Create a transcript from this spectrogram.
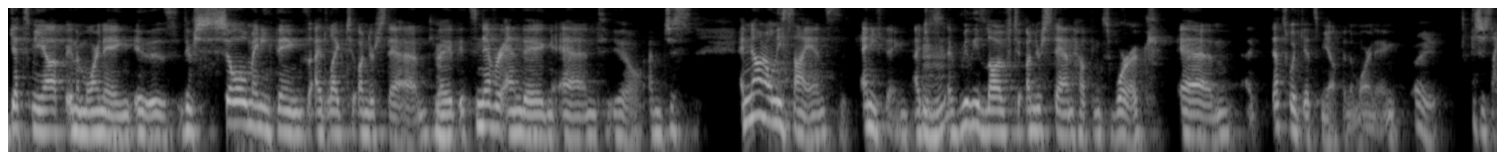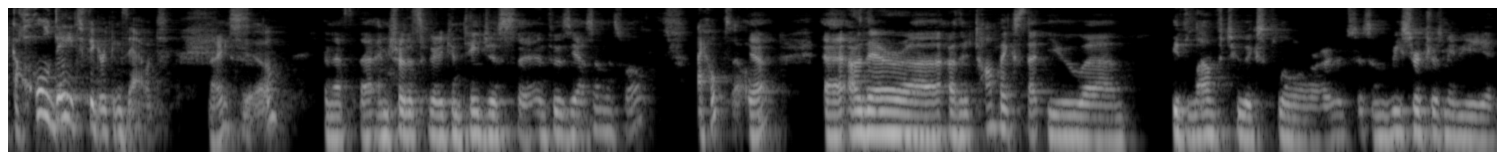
gets me up in the morning is there's so many things I'd like to understand, mm-hmm. right? It's never ending. And, you know, I'm just, and not only science, anything. I just, mm-hmm. I really love to understand how things work. And that's what gets me up in the morning. Right. It's just like a whole day to figure things out. Nice. You know? And that's, that, I'm sure that's very contagious uh, enthusiasm as well. I hope so. Yeah. Uh, are there uh, are there topics that you um, you'd love to explore? Some researchers maybe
